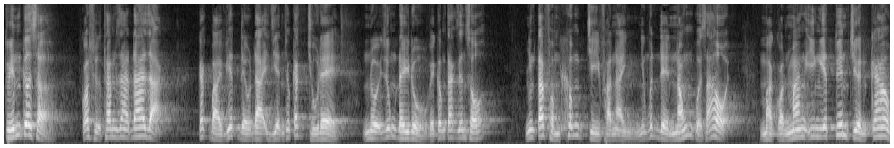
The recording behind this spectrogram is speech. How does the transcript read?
tuyến cơ sở có sự tham gia đa dạng, các bài viết đều đại diện cho các chủ đề, nội dung đầy đủ về công tác dân số. Những tác phẩm không chỉ phản ảnh những vấn đề nóng của xã hội mà còn mang ý nghĩa tuyên truyền cao,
